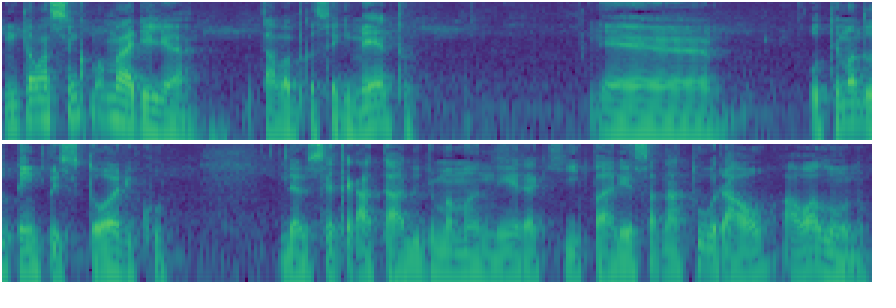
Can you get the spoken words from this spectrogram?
Então, assim como a Marília dava prosseguimento, é, o tema do tempo histórico deve ser tratado de uma maneira que pareça natural ao aluno,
